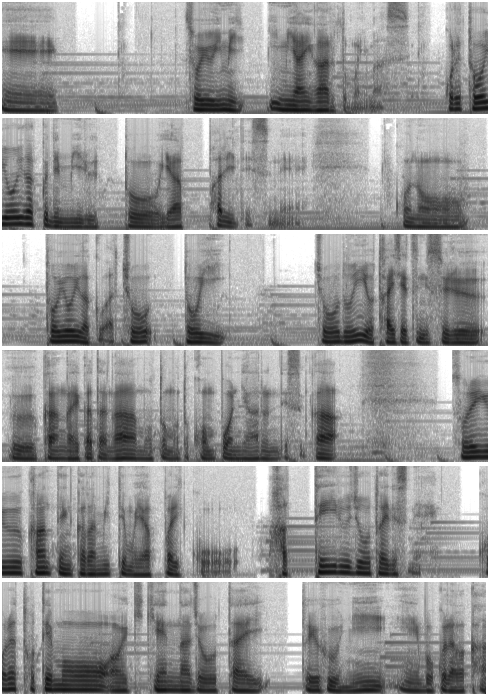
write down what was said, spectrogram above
えー、そういう意味意味合いがあると思います。これ東洋医学で見るとやっぱりですねこの東洋医学はちょうどいいちょうどいいを大切にする考え方がもともと根本にあるんですがそういう観点から見てもやっぱりこう張っている状態ですねこれはとても危険な状態というふうに、え僕らは考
